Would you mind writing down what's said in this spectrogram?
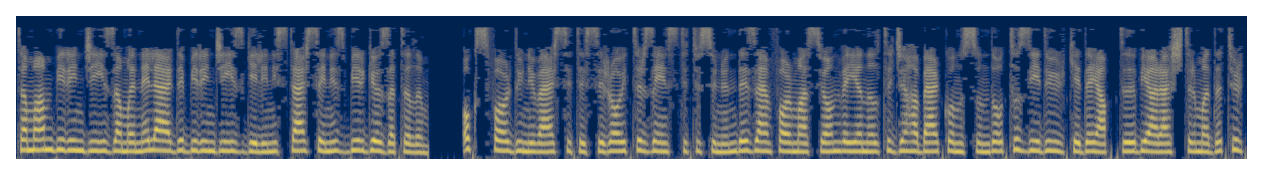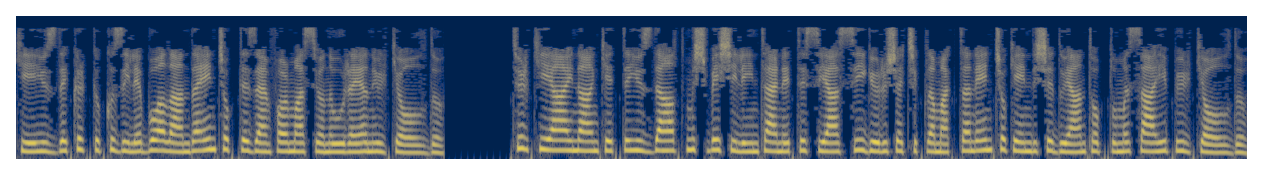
Tamam birinciyiz ama nelerde birinciyiz gelin isterseniz bir göz atalım. Oxford Üniversitesi Reuters Enstitüsü'nün dezenformasyon ve yanıltıcı haber konusunda 37 ülkede yaptığı bir araştırmada Türkiye %49 ile bu alanda en çok dezenformasyona uğrayan ülke oldu. Türkiye aynı ankette %65 ile internette siyasi görüş açıklamaktan en çok endişe duyan topluma sahip ülke oldu.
